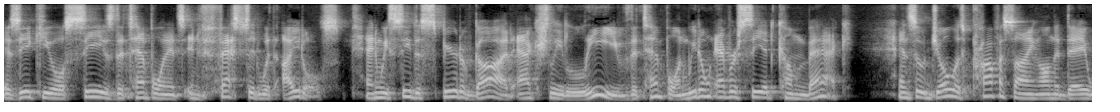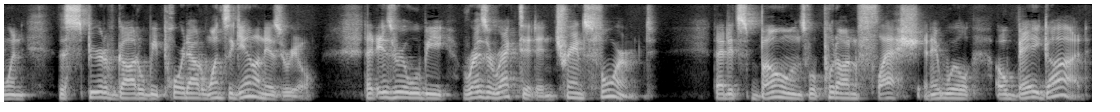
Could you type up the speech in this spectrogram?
Ezekiel sees the temple and it's infested with idols. And we see the Spirit of God actually leave the temple, and we don't ever see it come back. And so Joel is prophesying on the day when the Spirit of God will be poured out once again on Israel that Israel will be resurrected and transformed, that its bones will put on flesh and it will obey God.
